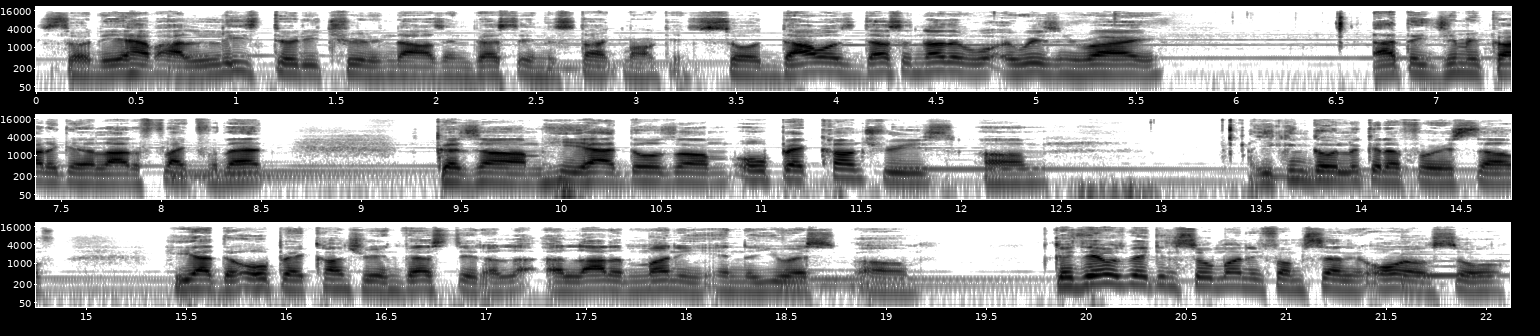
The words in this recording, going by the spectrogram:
So they have at least 30 trillion dollars invested in the stock market. So that was that's another reason why I think Jimmy Carter get a lot of flack for that because um, he had those um, OPEC countries. Um, you can go look it up for yourself. He had the OPEC country invested a, lo- a lot of money in the U.S. Um, because they was making so money from selling oil. So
